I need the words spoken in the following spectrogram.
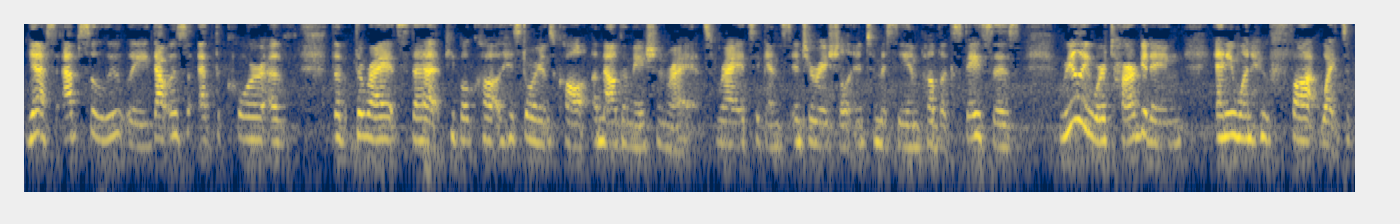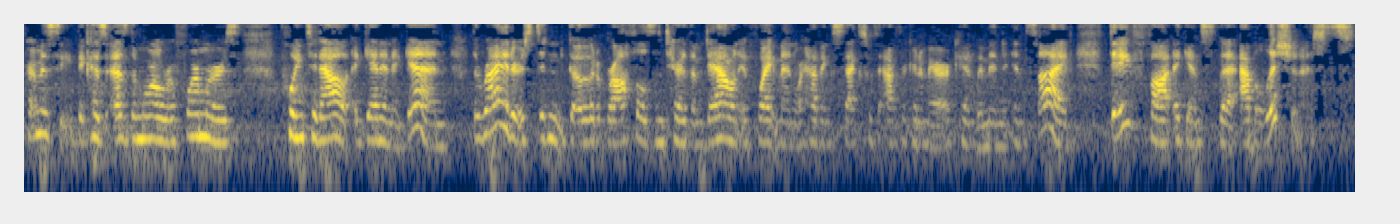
Yes, absolutely. That was at the core of the, the riots that people call, historians call amalgamation riots, riots against interracial intimacy in public spaces. Really were targeting anyone who fought white supremacy because as the moral reformers pointed out again and again, the rioters didn't go to brothels and tear them down if white men were having sex with African American women inside. They fought against the abolitionists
